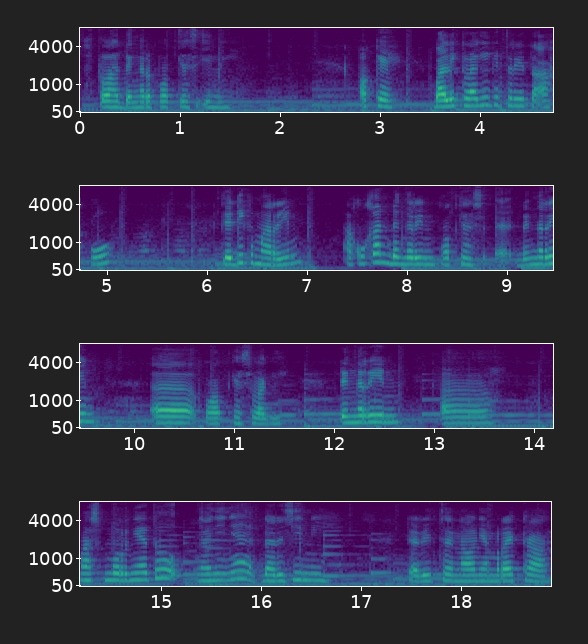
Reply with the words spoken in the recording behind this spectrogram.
setelah denger podcast ini. Oke, balik lagi ke cerita aku. Jadi kemarin aku kan dengerin podcast eh, dengerin uh, podcast lagi. Dengerin uh, Masmurnya tuh nyanyinya dari sini dari channelnya mereka.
